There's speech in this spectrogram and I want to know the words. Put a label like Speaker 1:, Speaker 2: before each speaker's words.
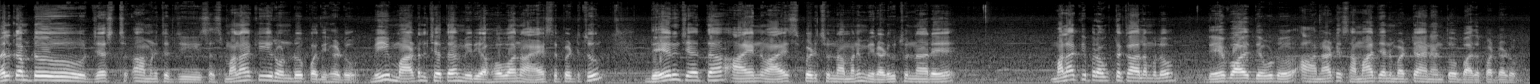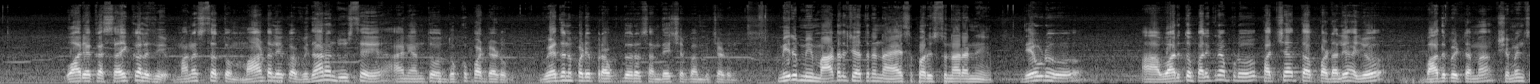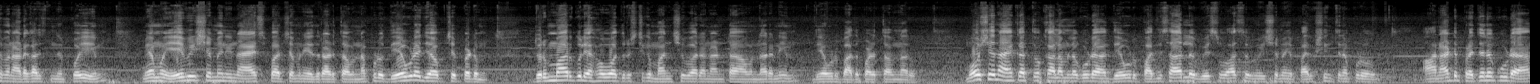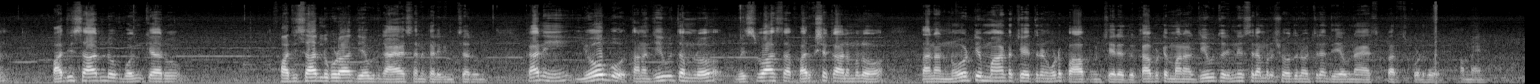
Speaker 1: Welcome to just ఆమనిత Jesus మనకి రెండు పదిహేడు. మీ మాటల చేత మీరు యహోవాను ఆయాసపెట్టుచు దేవుని చేత ఆయన్ను ఆయాసపెడుచున్నామని మీరు అడుగుతున్నారే మలాకి ప్రవక్త కాలంలో దేవాయు దేవుడు ఆనాటి సమాజాన్ని బట్టి ఆయన ఎంతో బాధపడ్డాడు. వారి యొక్క సైకాలజీ మనస్తత్వం మాటల యొక్క విధానం చూస్తే ఆయన ఎంతో దుఃఖపడ్డాడు. వేదన పడి ప్రవక్త ద్వారా సందేశం పంపించాడు. మీరు మీ మాటల చేత నన్ను ఆయాసపరుస్తున్నారని దేవుడు వారితో పలికినప్పుడు పశ్చాత్తాపడాలి అయ్యో బాధ పెట్టామా క్షమించమని అడగాల్సింది పోయి మేము ఏ విషయమే నేను ఆయాసపరచమని ఎదురాడుతూ ఉన్నప్పుడు దేవుడే జవాబు చెప్పాడు దుర్మార్గులు యెహోవా దృష్టికి మంచివారని అంటా ఉన్నారని దేవుడు బాధపడుతూ ఉన్నారు. మోష నాయకత్వ కాలంలో కూడా దేవుడు పదిసార్లు విశ్వాసం విషయమై పరీక్షించినప్పుడు ఆనాటి ప్రజలు కూడా పదిసార్లు బొంకారు పదిసార్లు కూడా దేవుడికి ఆయాసాన్ని కలిగించారు. కానీ యోబు తన జీవితంలో విశ్వాస పరీక్ష కాలంలో తన నోటి మాట చేతులను కూడా పాపం చేయలేదు. కాబట్టి మన జీవితంలో ఎన్ని శ్రమల శోధన వచ్చినా దేవుని ఆయాసపరచకూడదు అమ్మాయి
